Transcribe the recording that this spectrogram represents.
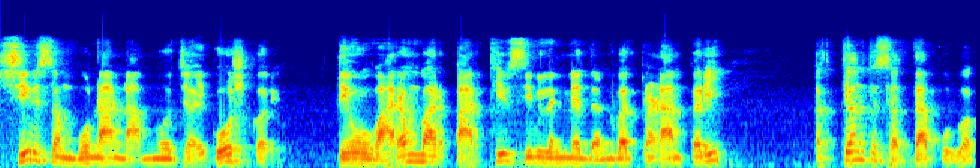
શિવ શંભુના નામનો જયઘોષ કર્યો. તેઓ વારંવાર પાર્થિવ શિવલિંગને દંડવત પ્રણામ કરી અત્યંત શ્રદ્ધાપૂર્વક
